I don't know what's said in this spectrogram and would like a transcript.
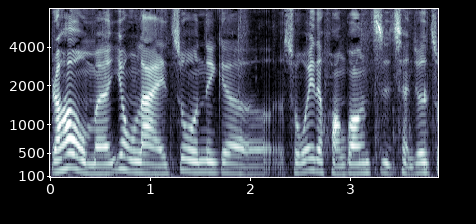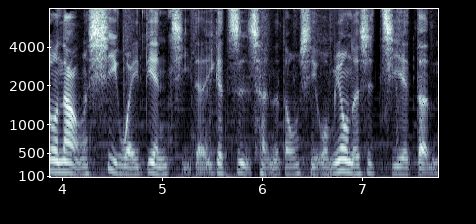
然后我们用来做那个所谓的黄光制成，就是做那种细微电极的一个制成的东西，我们用的是街灯，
